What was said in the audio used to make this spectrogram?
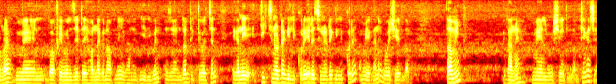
আমরা মেল বা ফিমেল যেটাই হন না কেন আপনি এখানে দিয়ে দিবেন জেন্ডার দেখতে পাচ্ছেন? এখানে টিক চিহ্নটা ক্লিক করে এর চিহ্নটা ক্লিক করে আমি এখানে বসিয়ে দিলাম। তো আমি এখানে মেল বসিয়ে দিলাম, ঠিক আছে?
